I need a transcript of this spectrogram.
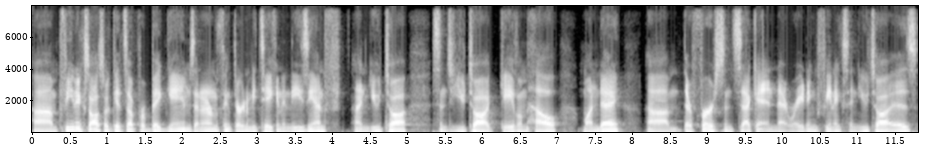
um, Phoenix also gets up for big games, and I don't think they're going to be taking it easy on on Utah since Utah gave them hell Monday. Um, they're first and second in net rating. Phoenix and Utah is,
